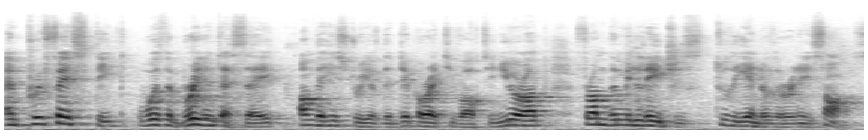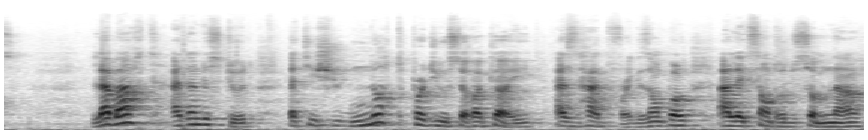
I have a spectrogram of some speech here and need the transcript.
and prefaced it with a brilliant essay on the history of the decorative art in Europe from the Middle Ages to the end of the Renaissance. Labarte had understood that he should not produce a recueil, as had, for example, Alexandre Du Sommerard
